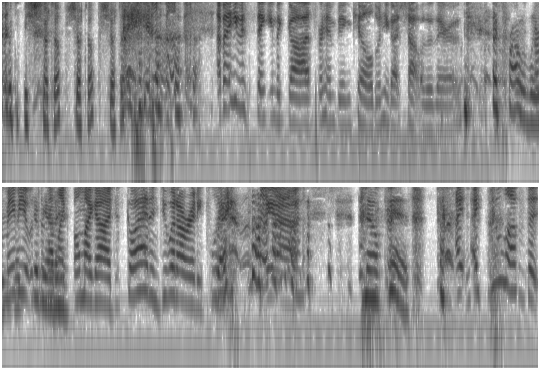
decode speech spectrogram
It would just be shut up, shut up, shut up. I bet he was thanking the gods for him being killed when he got shot with his arrows. probably. Or maybe like, it was something like, oh my god, just go ahead and do it already, please. here. yeah. now kiss. I, I do love that,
